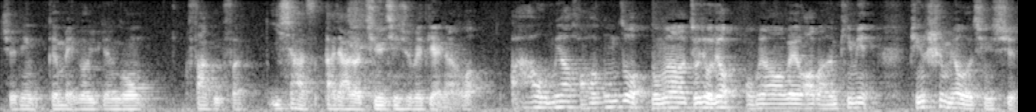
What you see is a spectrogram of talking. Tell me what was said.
决定给每个员工发股份，一下子大家的情绪情绪被点燃了。啊！我们要好好工作，我们要九九六，我们要为老板们拼命。平时没有的情绪，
